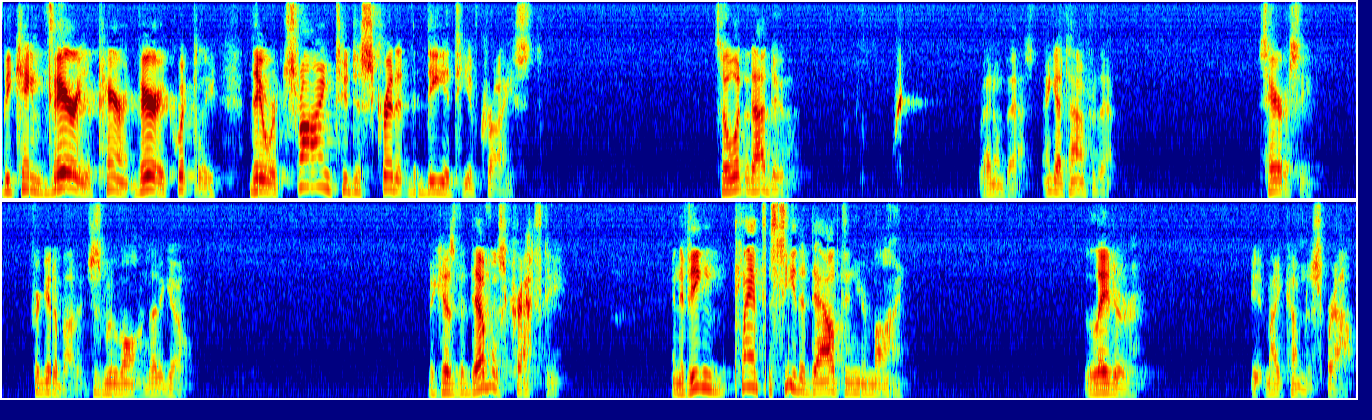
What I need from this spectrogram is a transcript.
became very apparent very quickly they were trying to discredit the deity of Christ. So what did I do? Right on past. I ain't got time for that. It's heresy. Forget about it. Just move on. Let it go. Because the devil's crafty. And if he can plant the seed of doubt in your mind, later it might come to sprout.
